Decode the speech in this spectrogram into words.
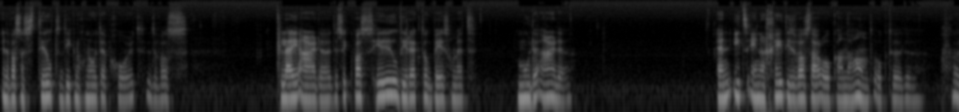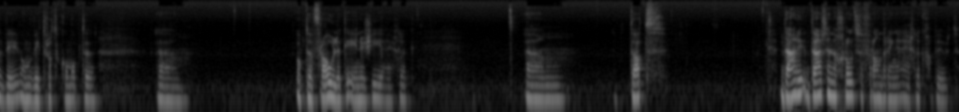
En er was een stilte die ik nog nooit heb gehoord. Er was kleiaarde. Dus ik was heel direct ook bezig met moeder aarde. En iets energetisch was daar ook aan de hand. Ook de, de, om weer terug te komen op de, ehm, op de vrouwelijke energie eigenlijk. Ehm, dat, daar, daar zijn de grootste veranderingen eigenlijk gebeurd.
